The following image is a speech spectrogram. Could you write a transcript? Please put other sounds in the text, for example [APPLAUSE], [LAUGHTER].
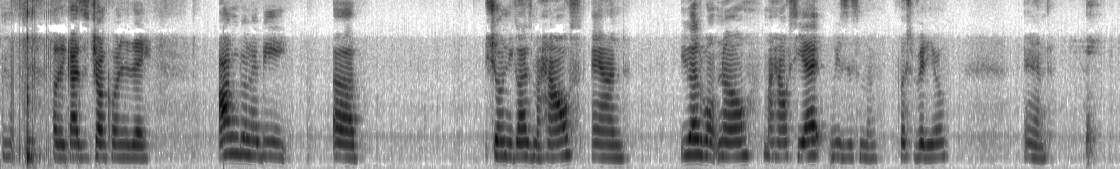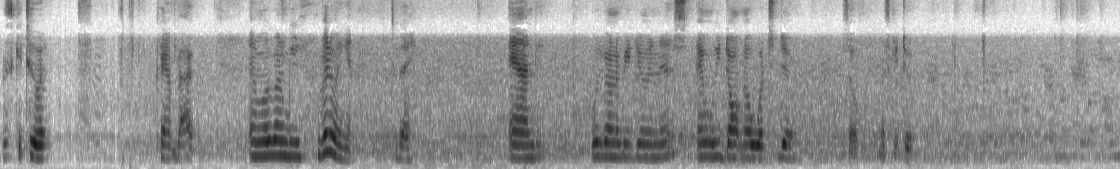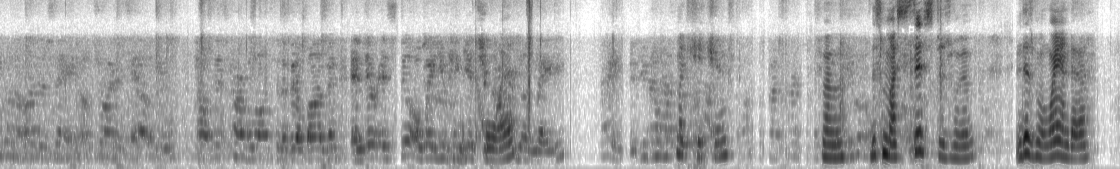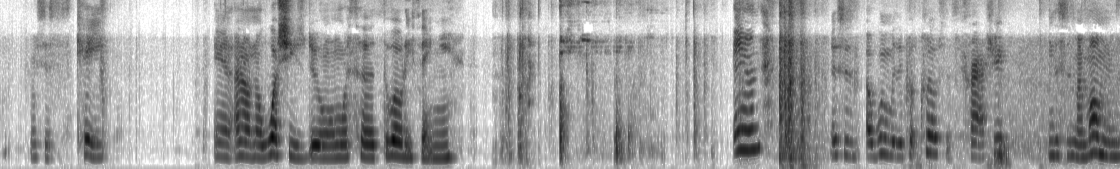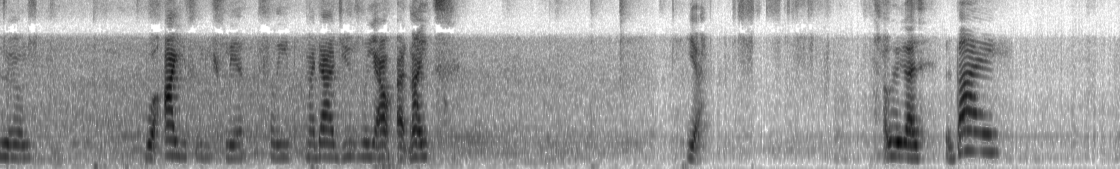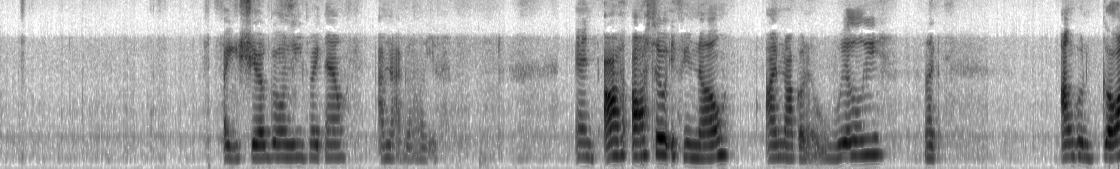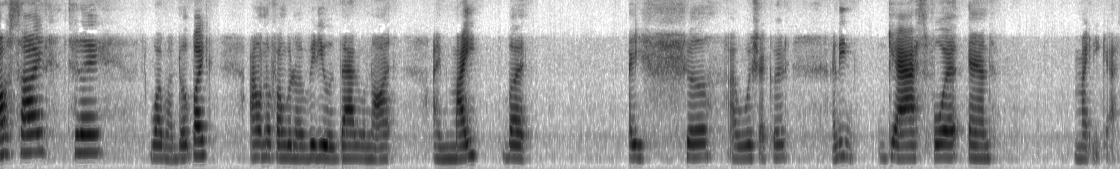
Okay, guys, it's John Corne today. I'm gonna be uh, showing you guys my house, and you guys won't know my house yet because this is my first video. And let's get to it. Okay, I'm back, and we're gonna be videoing it today. And we're gonna be doing this, and we don't know what to do. So let's get to it. And there is still a way you can get your car, young lady. My kitchen. My, this is my sister's room. And this is Miranda. My sister's Kate. And I don't know what she's doing with her throaty thingy. And this is a room where they put clothes. It's trashy. And this is my mom's room. Well, I usually sleep. Sleep. My dad's usually out at nights. Yeah. Okay, guys. Goodbye. Are you sure I'm going to leave right now? I'm not going to leave. And also, if you know, I'm not going to really, like, I'm going to go outside today to ride my dirt bike. I don't know if I'm going to video that or not. I might, but I sure, I wish I could. I need gas for it, and might need gas.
